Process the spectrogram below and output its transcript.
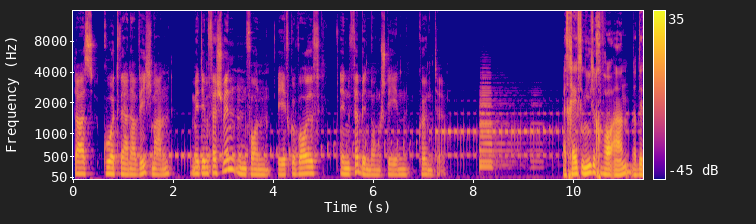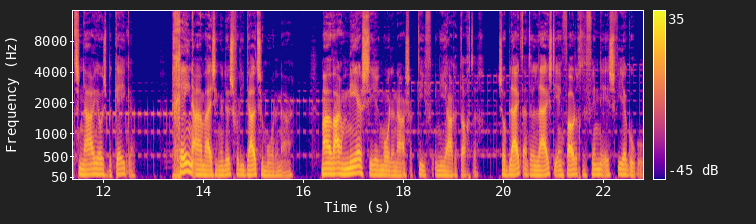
dass Kurt Werner Wichmann mit dem Verschwinden von Eefke Wolf in Verbindung stehen könnte. Het geeft in ieder geval aan dat dit scenario is bekeken. Geen aanwijzingen dus voor die Duitse moordenaar. Maar er waren meer seriemoordenaars actief in de jaren 80. Zo blijkt uit een lijst die eenvoudig te vinden is via Google.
